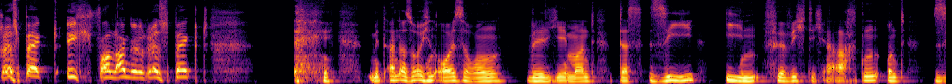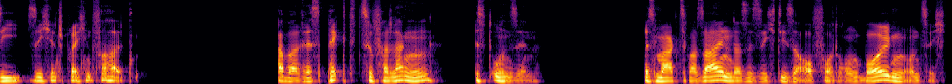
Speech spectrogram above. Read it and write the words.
Respekt, ich verlange Respekt. Mit einer solchen Äußerung will jemand, dass Sie ihn für wichtig erachten und Sie sich entsprechend verhalten. Aber Respekt zu verlangen ist Unsinn. Es mag zwar sein, dass Sie sich dieser Aufforderung beugen und sich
